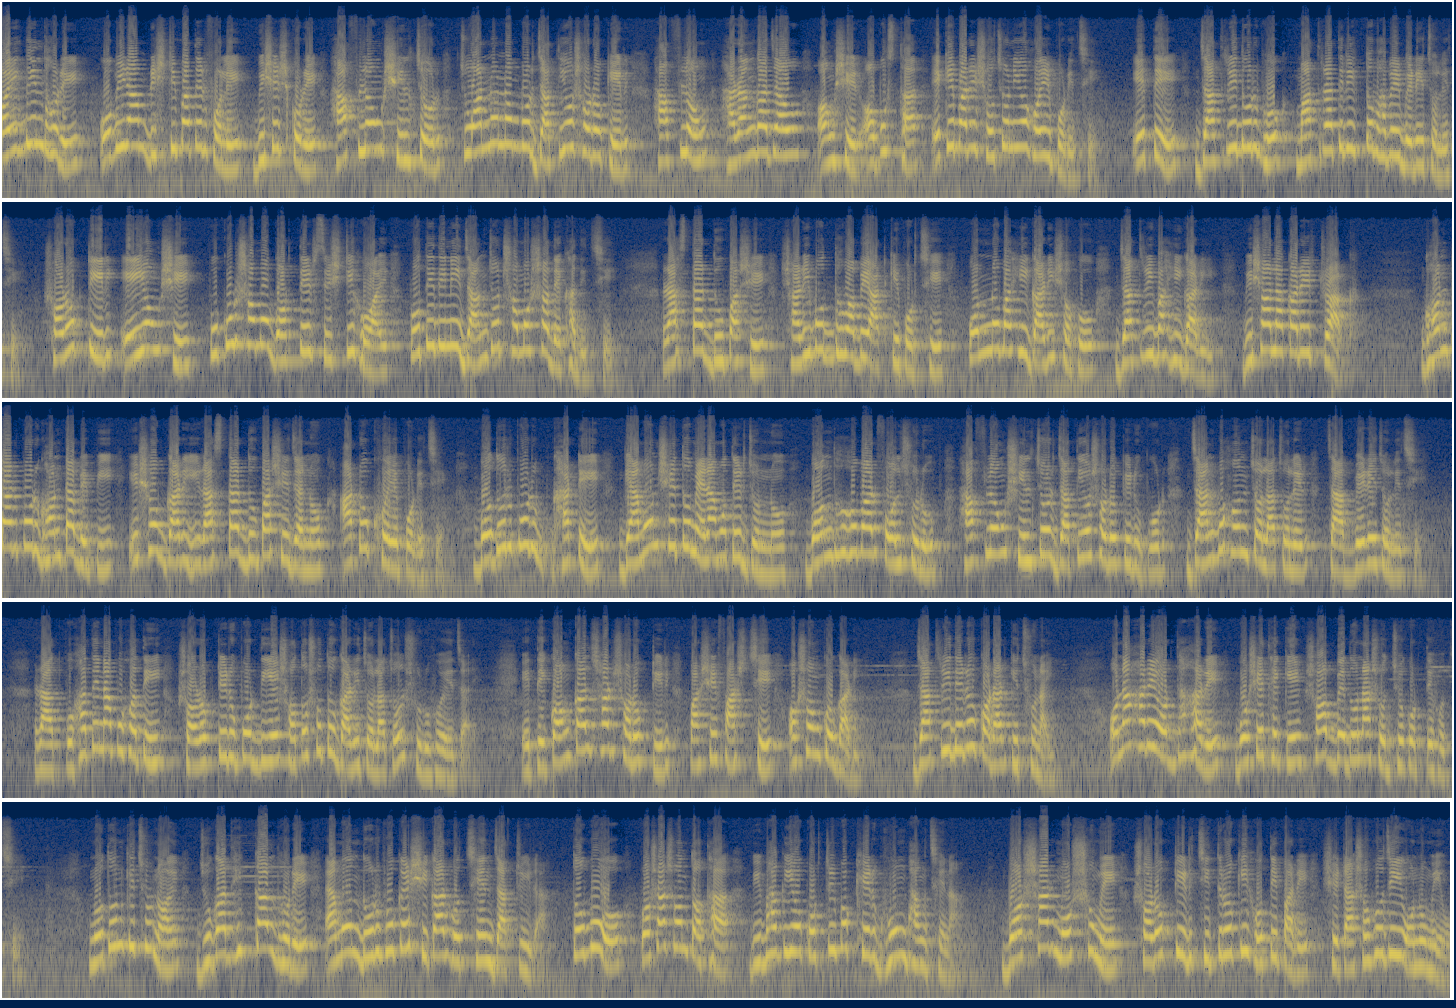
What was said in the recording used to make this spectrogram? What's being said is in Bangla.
কয়েকদিন ধরে অবিরাম বৃষ্টিপাতের ফলে, বিশেষ করে হাফলং, শিলচর, চুয়ান্ন নম্বর জাতীয় সড়কের হাফলং, হারাঙ্গাজাও অংশের অবস্থা একেবারে শোচনীয় হয়ে পড়েছে। এতে যাত্রী দুর্ভোগ মাত্রাতিরিক্তভাবে বেড়ে চলেছে। সড়কটির এই অংশে পুকুরসম গর্তের সৃষ্টি হওয়ায় প্রতিদিনই যানজট সমস্যা দেখা দিচ্ছে। রাস্তার দুপাশে সারিবদ্ধভাবে আটকে পড়ছে পণ্যবাহী গাড়িসহ যাত্রীবাহী গাড়ি, বিশাল আকারের ট্রাক। ঘণ্টার পর ঘণ্টা ব্যাপী এসব গাড়ি রাস্তার দুপাশে যেন আটক হয়ে পড়েছে। বদরপুর ঘাটে গ্যামন সেতু মেরামতের জন্য বন্ধ হবার ফলস্বরূপ হাফলং শিলচর জাতীয় সড়কের উপর যানবাহন চলাচলের চাপ বেড়ে চলেছে। রাত পোহাতে না পোহাতেই সড়কটির উপর দিয়ে শত শত গাড়ি চলাচল শুরু হয়ে যায়। এতে কঙ্কালসার সড়কটির পাশে ফাঁসছে অসংখ্য গাড়ি। যাত্রীদেরও করার কিছু নাই। অনাহারে অর্ধাহারে বসে থেকে সব বেদনা সহ্য করতে হচ্ছে। নতুন কিছু নয়, যুগাধিককাল ধরে এমন দুর্ভোগের শিকার হচ্ছেন যাত্রীরা। তবুও প্রশাসন তথা বিভাগীয় কর্তৃপক্ষের ঘুম ভাঙছে না। বর্ষার মরশুমে সড়কটির চিত্র কি হতে পারে, সেটা সহজেই অনুমেয়।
